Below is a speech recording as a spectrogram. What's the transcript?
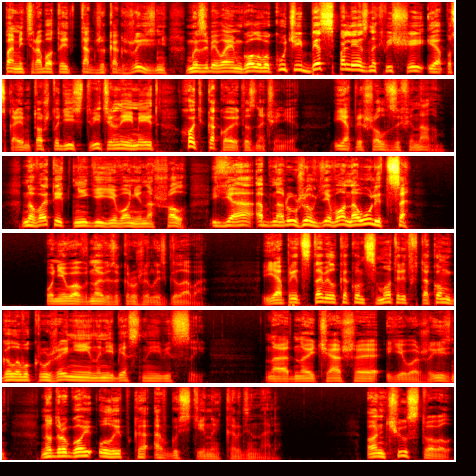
Память работает так же, как жизнь. Мы забиваем голову кучей бесполезных вещей и опускаем то, что действительно имеет хоть какое-то значение. Я пришел за финалом, но в этой книге его не нашел. Я обнаружил его на улице. У него вновь закружилась голова. — я представил, как он смотрит в таком головокружении на небесные весы. На одной чаше его жизнь, на другой — улыбка Августины кардинале. Он чувствовал,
